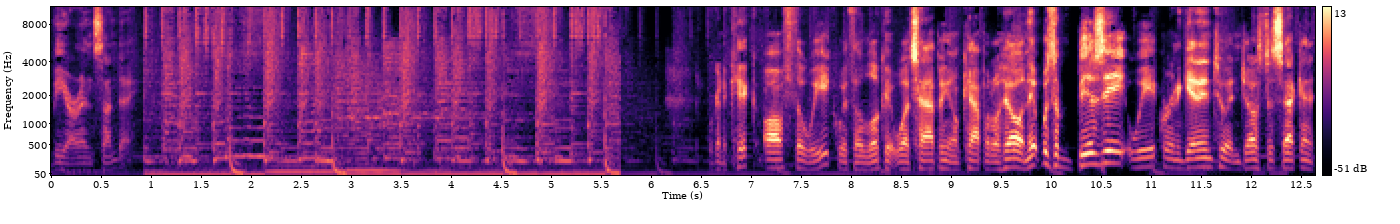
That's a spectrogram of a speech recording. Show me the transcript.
BRN Sunday. We're going to kick off the week with a look at what's happening on Capitol Hill. And it was a busy week. We're going to get into it in just a second.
